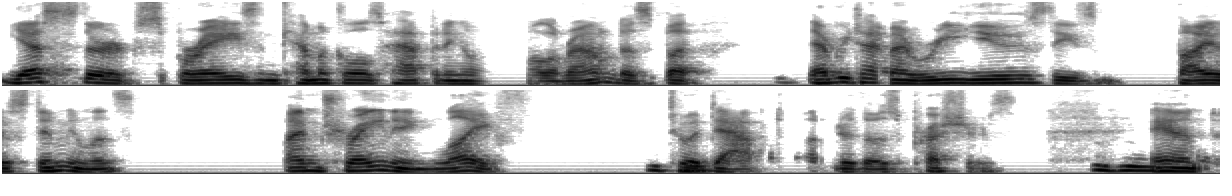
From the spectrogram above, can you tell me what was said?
yes there are sprays and chemicals happening all around us but every time i reuse these biostimulants i'm training life to mm-hmm. adapt under those pressures. Mm-hmm. and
